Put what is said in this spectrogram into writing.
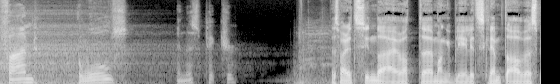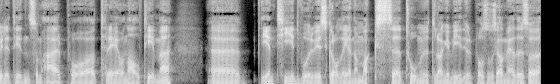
Find the wolves in this picture? Det som er litt synd, da, er jo at uh, mange blir litt skremt av spilletiden som er på tre og en halv time. Uh, I en tid hvor vi scroller gjennom maks uh, to minutter lange videoer på sosiale medier, så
